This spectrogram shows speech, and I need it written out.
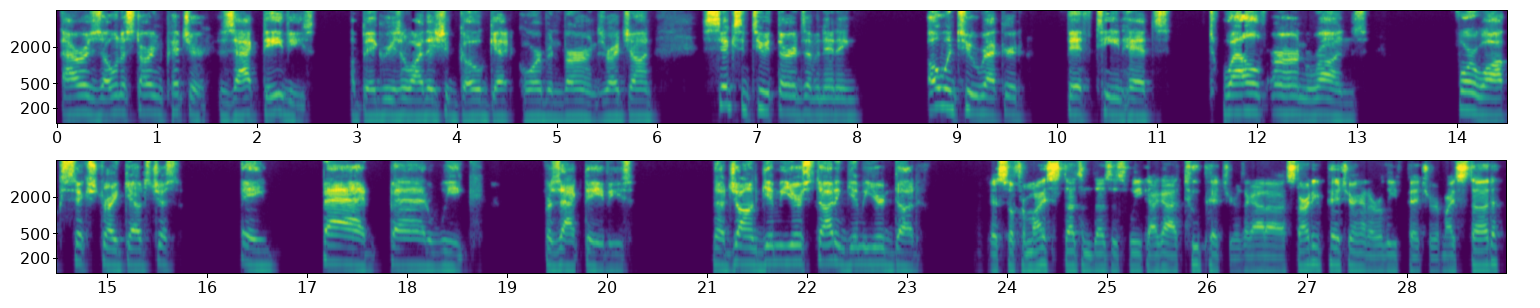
Arizona starting pitcher, Zach Davies. A big reason why they should go get Corbin Burnes, right, John? Six and two thirds of an inning, 0 and 2 record, 15 hits, 12 earned runs four walks, six strikeouts, just a bad, bad week for Zach Davies. Now, John, give me your stud and give me your dud. Okay, so for my studs and duds this week, I got two pitchers. I got a starting pitcher and I got a relief pitcher. My stud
